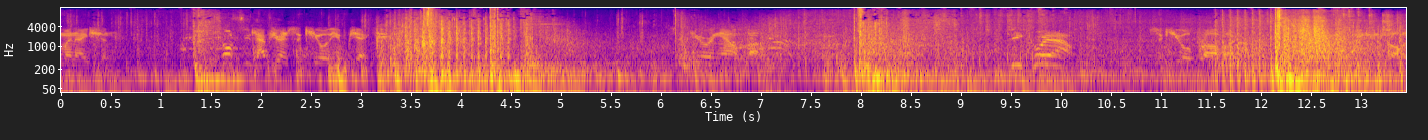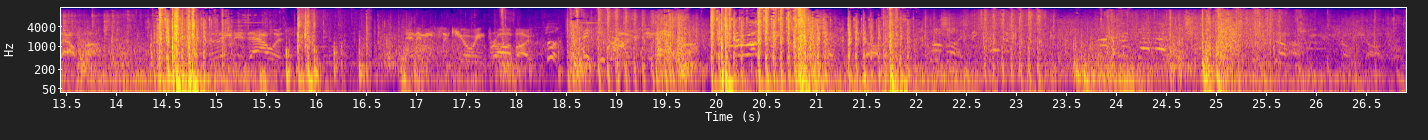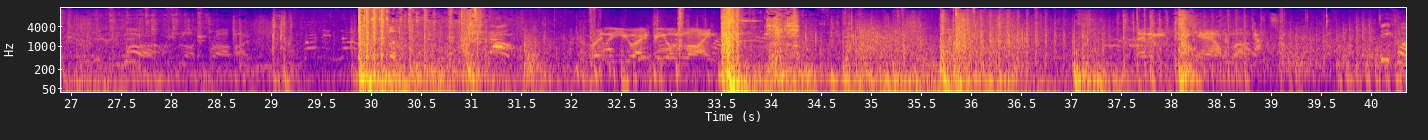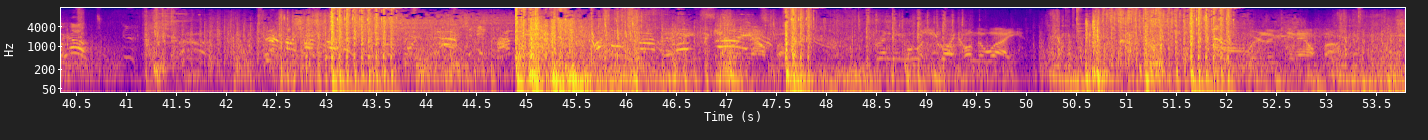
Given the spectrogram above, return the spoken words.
destination. Capture and secure the objective. Securing Alpha. Decoy out! Secure Bravo. We control Alpha. The lead is ours. Enemy securing Bravo. We're losing Alpha. Taking Charlie. We control Charlie. We've lost Bravo. Friendly UAV online. Enemy taking Alpha. Decoy out! Enemy securing Alpha. Friendly strike on the way. We're losing Alpha.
